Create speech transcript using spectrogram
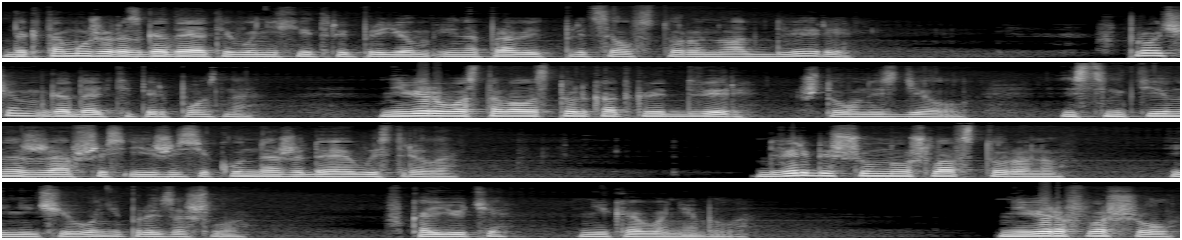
да к тому же разгадает его нехитрый прием и направит прицел в сторону от двери. Впрочем, гадать теперь поздно. Неверову оставалось только открыть дверь, что он и сделал, инстинктивно сжавшись и ежесекундно ожидая выстрела. Дверь бесшумно ушла в сторону, и ничего не произошло. В каюте никого не было. Неверов вошел,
